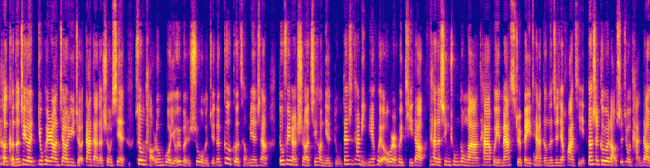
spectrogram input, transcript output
可能这个就会让教育者大大的受限。所以我们讨论过，有一本书，我们觉得各个层面上都非常适合七号年读，但是它里面会偶尔会提到他的性冲动啊，他会 masturbate 啊等等这些话题。当时各位老师就谈到，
